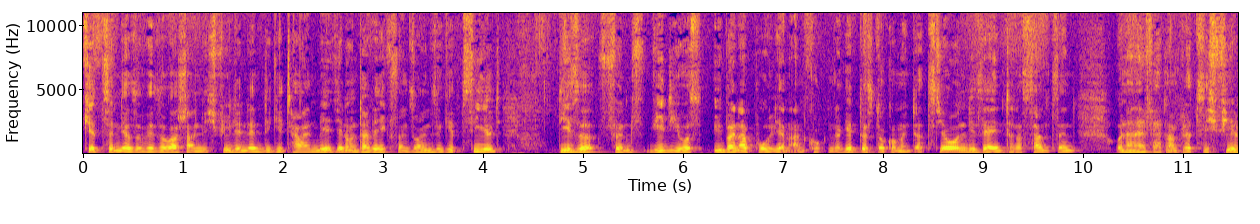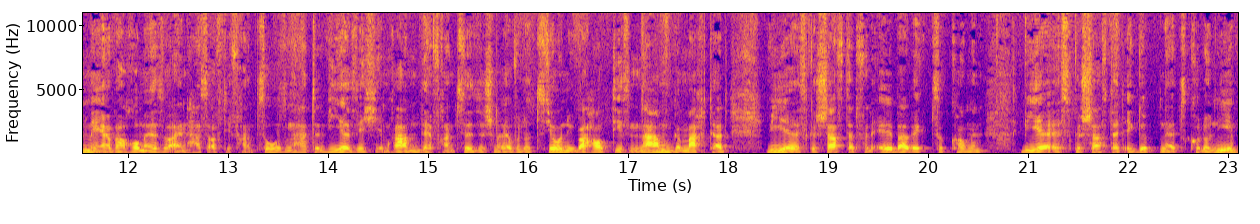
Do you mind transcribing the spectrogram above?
Kids sind ja sowieso wahrscheinlich viel in den digitalen Medien unterwegs, dann sollen sie gezielt diese fünf Videos über Napoleon angucken. Da gibt es Dokumentationen, die sehr interessant sind und dann erfährt man plötzlich viel mehr, warum er so einen Hass auf die Franzosen hatte, wie er sich im Rahmen der französischen Revolution überhaupt diesen Namen gemacht hat, wie er es geschafft hat, von Elba wegzukommen, wie er es geschafft hat, Ägypten als Kolonie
